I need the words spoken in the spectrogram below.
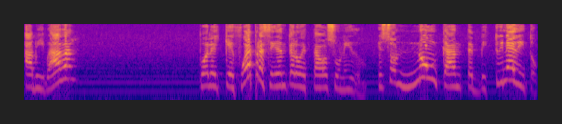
avivada por el que fue presidente de los Estados Unidos. Eso nunca antes visto, inédito.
